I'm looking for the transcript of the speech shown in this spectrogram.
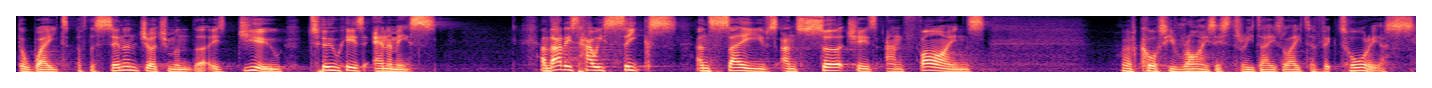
the weight of the sin and judgment that is due to his enemies. And that is how he seeks and saves and searches and finds. And of course, he rises three days later victorious.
